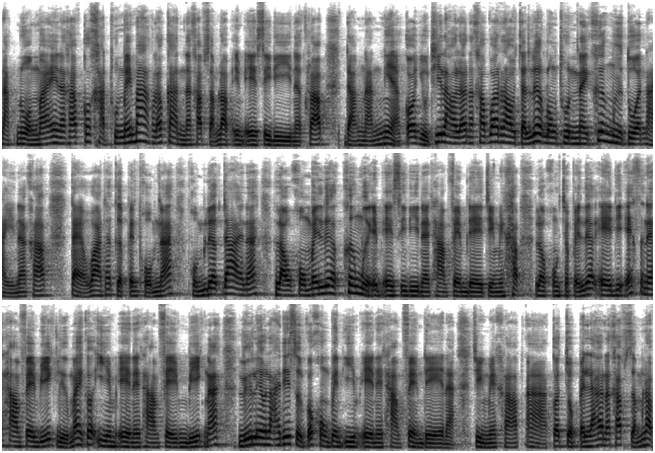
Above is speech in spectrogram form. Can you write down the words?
หนักหน่วงไหมนะครับก็ขาดทุนไม่มากแล้วกันนะครับสำหรับ MACD นะครับดังนั้นเนี่ยก็อยู่ที่เราแล้วนะครับว่าเราจะเลือกลงทุนในเครื่องมือตัวไหนนะครับแต่ว่าถ้าเกิดเป็นผมนะ ผมเลือกได้นะ เราคงไม่เลือกเครื่องมือ MACD ใน Time time frame day จริงไหมครับ เราคงจะไปเลือก ADX ใน time frame week หรือไม่ก็ EMA ใน time frame week นะ หรือเลวร้ายที่สุดก็คงเป็น EMA ใน time frame day นะจริงไหมครับอ่าก็จบไปแล้วนะครับสำหรับ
